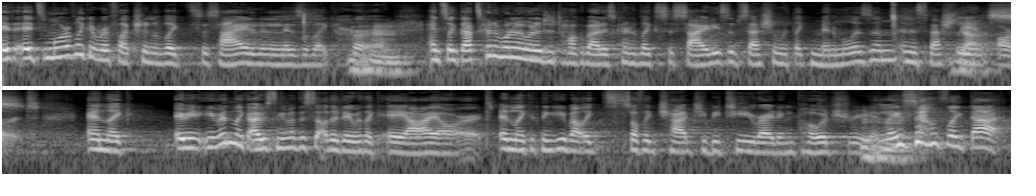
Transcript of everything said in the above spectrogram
it, it's more of like a reflection of like society than it is of like her mm-hmm. and so like that's kind of what i wanted to talk about is kind of like society's obsession with like minimalism and especially Yes. in art and like I mean, even like I was thinking about this the other day with like AI art and like thinking about like stuff like ChatGPT writing poetry and like mm-hmm. stuff like that.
